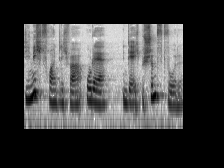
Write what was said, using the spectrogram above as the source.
die nicht freundlich war oder in der ich beschimpft wurde.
